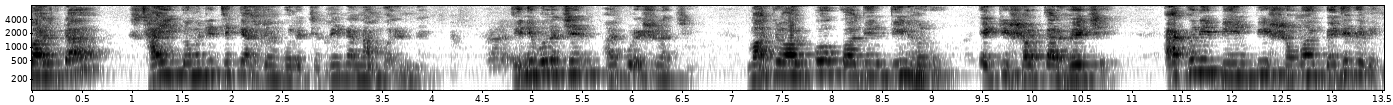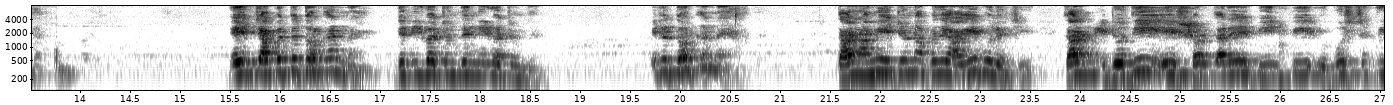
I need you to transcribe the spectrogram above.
পাল্টা স্থায়ী কমিটি থেকে একজন বলেছে, তিনি তার নাম বলেন নাই। তিনি বলেছেন, আমি পড়ে শোনাচ্ছি, মাত্র অল্প কদিন দিন হলো, একটি সরকার হয়েছে, এখনই বিএনপির সময় বেঁধে দেবে কেন এই চাপের তো দরকার নাই, যে নির্বাচন দেন নির্বাচন দেন। এটা দরকার নাই কারণ আমি এই জন্য আপনাদের আগেই বলেছি কারণ যদি এই সরকারে বিএনপির উপস্থিতি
